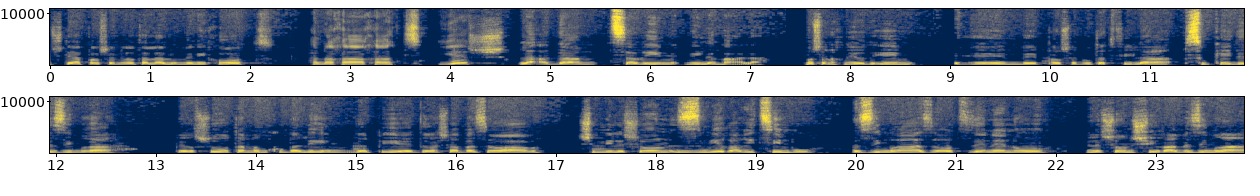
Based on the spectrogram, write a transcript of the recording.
שתי הפרשנויות הללו מניחות הנחה אחת, יש לאדם צרים מלמעלה. כמו שאנחנו יודעים, אמ, בפרשנות התפילה, פסוקי דה זמרה, פירשו אותם המקובלים, ועל פי דרשה בזוהר, שמלשון זמיר עריצים הוא. הזמרה הזאת זה איננו מלשון שירה וזמרה,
